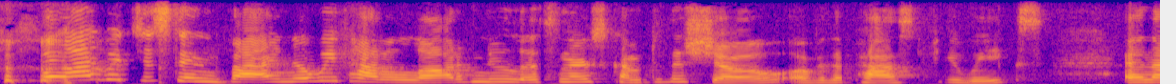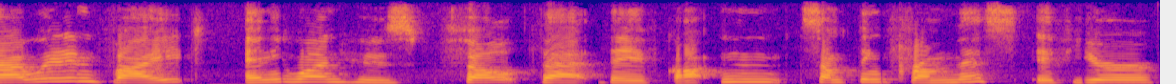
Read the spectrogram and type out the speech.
well, I would just invite. I know we've had a lot of new listeners come to the show over the past few weeks, and I would invite anyone who's felt that they've gotten something from this. If you're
